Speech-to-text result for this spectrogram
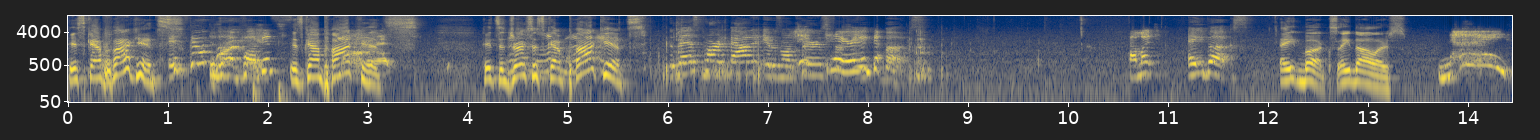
It's got pockets. It's got Does it have pockets? It's got pockets. It's a dress. It's got pockets. The best part about it, it was on clearance for Tara eight got- bucks. How much? Eight bucks. Eight bucks. Eight dollars. Nice.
